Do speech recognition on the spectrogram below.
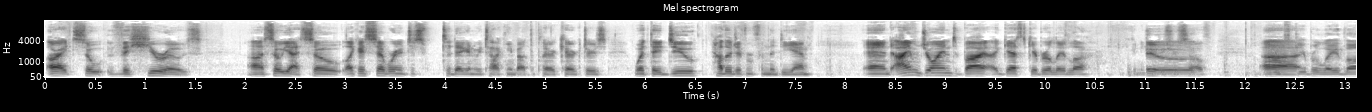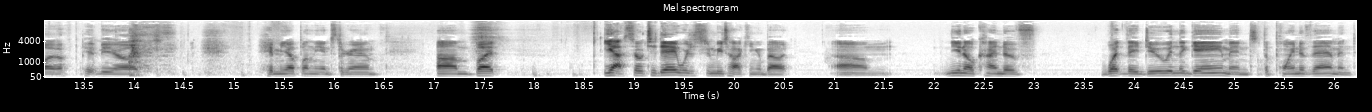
All right, so the heroes. Uh, so yeah, so like I said, we're just today going to be talking about the player characters, what they do, how they're different from the DM, and I'm joined by a guest, Gabriel Laidlaw. You can introduce Hello. yourself. Uh, Gabriel Laidlaw, hit me up. hit me up on the Instagram. Um, but yeah, so today we're just going to be talking about, um, you know, kind of what they do in the game and the point of them and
